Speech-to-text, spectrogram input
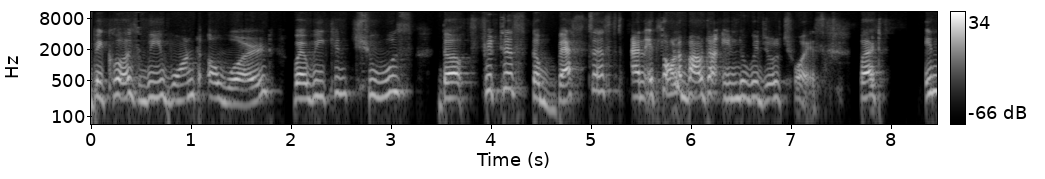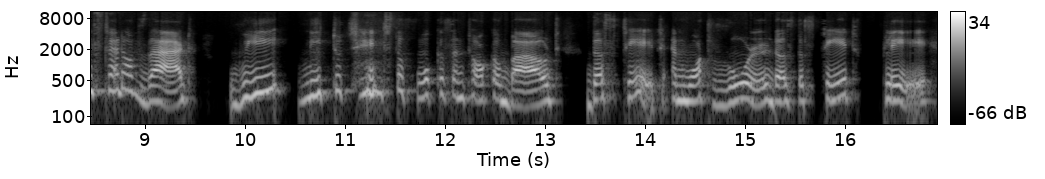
Because we want a world where we can choose the fittest, the bestest, and it's all about our individual choice. But instead of that, we need to change the focus and talk about the state and what role does the state play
